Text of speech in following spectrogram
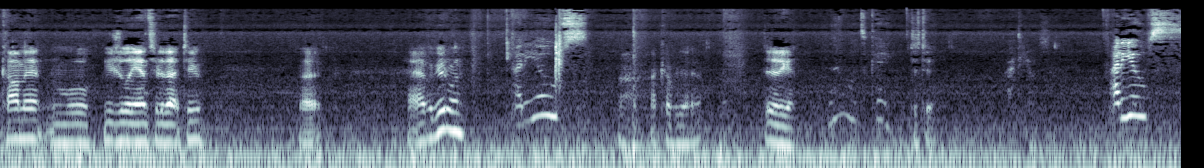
comment, and we'll usually answer to that too. But have a good one. Adios. Oh, I covered that up. Did it again. No, it's okay. Just do it. Adios. Adios.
